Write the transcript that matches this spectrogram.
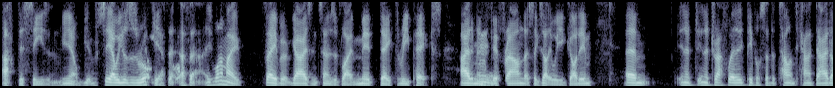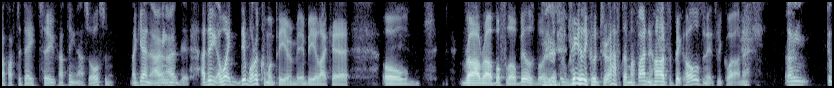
after this season. You know, give- see how he does as a rookie. I think think he's one of my favorite guys in terms of like mid day three picks. I had him in the Mm. fifth round. That's exactly where you got him. Um, in a in a draft where people said the talent kind of died off after day two. I think that's awesome. Again, I I, mean- I didn't I didn't want to come up here and, and be like a oh rah rah Buffalo Bills, but it's a really good draft. I'm finding it hard to pick holes in it to be quite honest. I mean, the,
